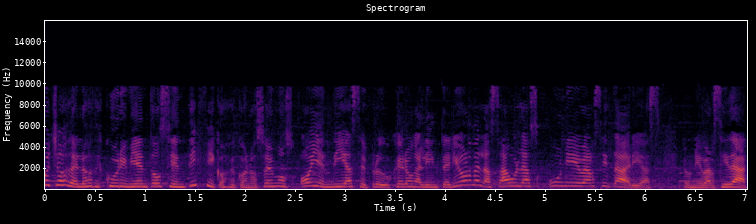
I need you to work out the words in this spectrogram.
Muchos de los descubrimientos científicos que conocemos hoy en día se produjeron al interior de las aulas universitarias. La universidad,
